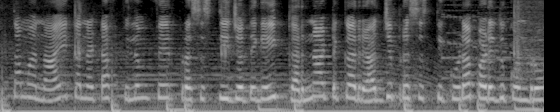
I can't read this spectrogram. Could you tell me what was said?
ಉತ್ತಮ ನಾಯಕ ನಟ ಫಿಲ್ಮ್ ಫೇರ್ ಪ್ರಶಸ್ತಿ ಜೊತೆಗೆ ಕರ್ನಾಟಕ ರಾಜ್ಯ ಪ್ರಶಸ್ತಿ ಕೂಡ ಪಡೆದುಕೊಂಡ್ರು.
